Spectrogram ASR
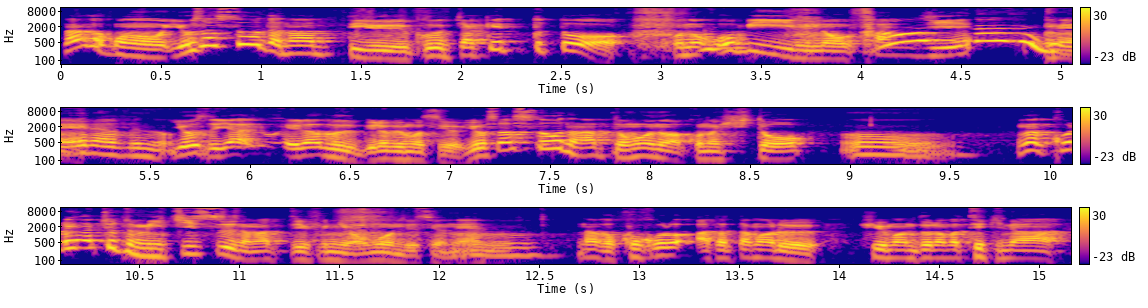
なんかこの良さそうだなっていう、このジャケットと、この帯の感じ。なんで選ぶの？ねよいや、選ぶ、選びますよ。良さそうだなと思うのはこの人。うん。まあこれがちょっと未知数だなっていうふうには思うんですよね。なんか心温まるヒューマンドラマ的な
